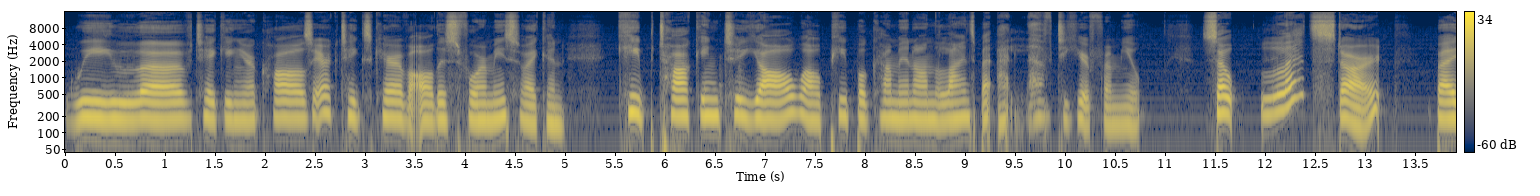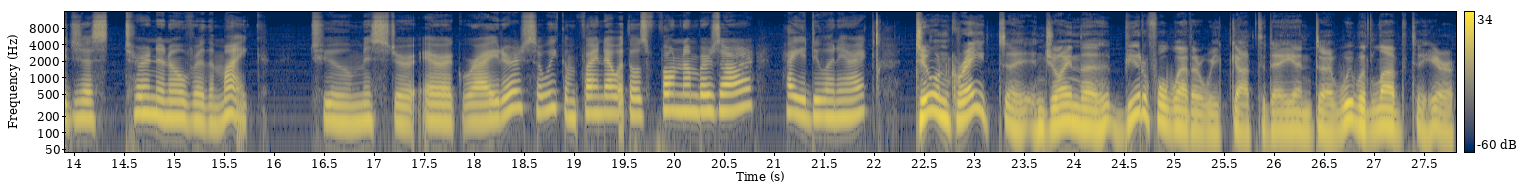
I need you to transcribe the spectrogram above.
We love taking your calls. Eric takes care of all this for me so I can keep talking to y'all while people come in on the lines, but I love to hear from you. So let's start by just turning over the mic to Mr. Eric Ryder so we can find out what those phone numbers are how you doing, Eric? Doing great. Uh, enjoying the beautiful weather we've got today, and uh, we would love to hear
